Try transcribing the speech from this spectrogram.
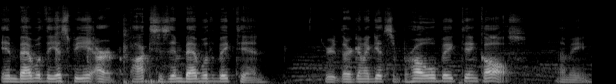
in bed with the ESPN, or Fox is in bed with the Big Ten. You're, they're going to get some pro Big Ten calls. I mean,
